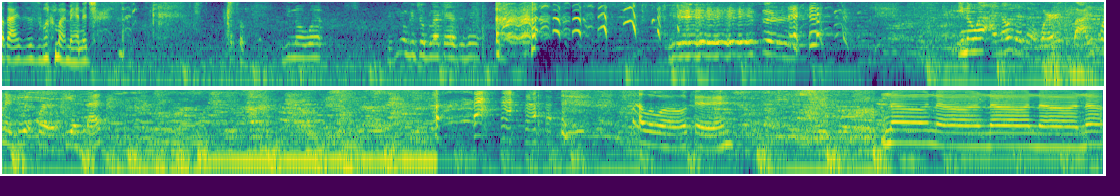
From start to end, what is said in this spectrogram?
So guys, this is one of my managers. You know what? If you don't get your black ass in here. yes, sir. you know what? I know it doesn't work, but I just want to do it for the effects. LOL, okay. No, no, no, no, no,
